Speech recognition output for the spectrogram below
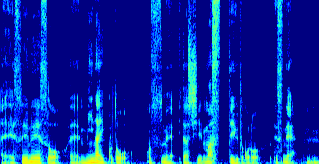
えー、SNS を、えー、見ないことをお勧めいたしますっていうところですね。うん。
